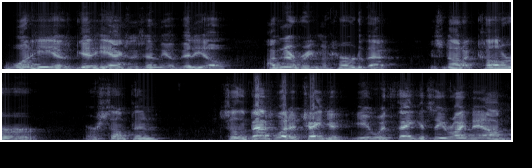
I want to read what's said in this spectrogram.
what he is getting, he actually sent me a video. I've never even heard of that. It's not a color or, or something. So the best way to change it, you would think, and see right now, I'm,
